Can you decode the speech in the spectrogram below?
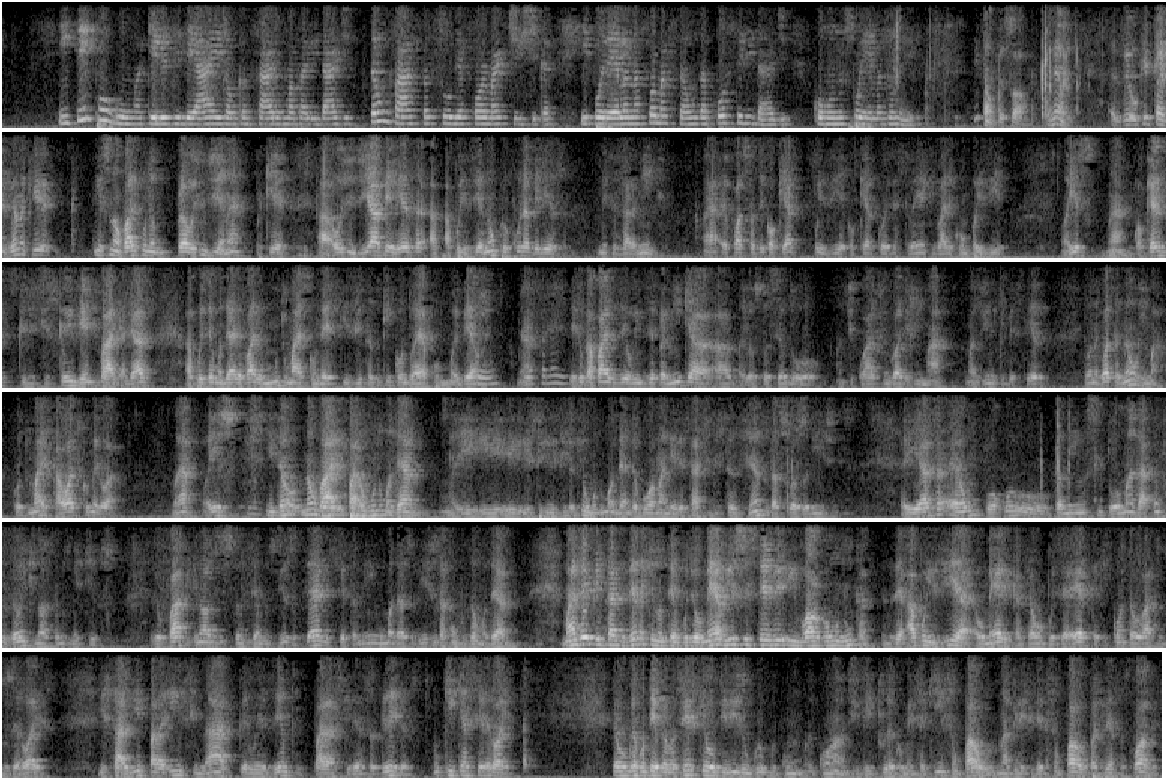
Em tempo algum, aqueles ideais alcançaram uma validade tão vasta sob a forma artística e por ela na formação da posteridade, como nos poemas homéricos. Então, pessoal, tá vendo? O que ele está dizendo é que isso não vale para hoje em dia, né? Porque a, hoje em dia a beleza, a, a, poesia não procura a beleza, necessariamente. Né? Eu posso fazer qualquer poesia, qualquer coisa estranha que vale como poesia. Não é isso? Né? Qualquer esquisitice que eu invente vale. Aliás, a poesia moderna vale muito mais quando é esquisita do que quando é, é bela. Sim, né? Eles são capazes de ouvir dizer para mim que a, a, eu estou sendo antiquário, que não gosta de rimar. Imagina que besteira. Então o negócio é não rimar. Quanto mais caótico, melhor. Não é? é isso? Então não vale para o mundo moderno. E, e, e significa que o mundo moderno, de alguma maneira, está se distanciando das suas origens. E essa é um pouco também um sintoma da confusão em que nós estamos metidos. O fato de que nós nos distanciamos disso deve ser também uma das origens da confusão moderna. Mas o que ele está dizendo é que no tempo de Homero isso esteve em voga como nunca. Quer dizer, a poesia homérica, que é uma poesia épica que conta o ato dos heróis, está ali para ensinar pelo exemplo para as crianças gregas o que é ser herói. Então, eu contei para vocês que eu dirijo um grupo com, com a, de leitura como esse aqui em São Paulo, na periferia de São Paulo, para crianças pobres.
